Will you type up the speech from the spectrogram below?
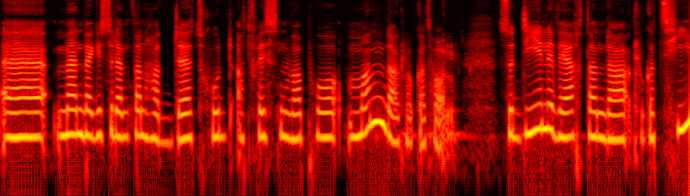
Eh, Men begge studentene hadde trodd at fristen var på mandag klokka tolv. Så de leverte den da klokka ti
